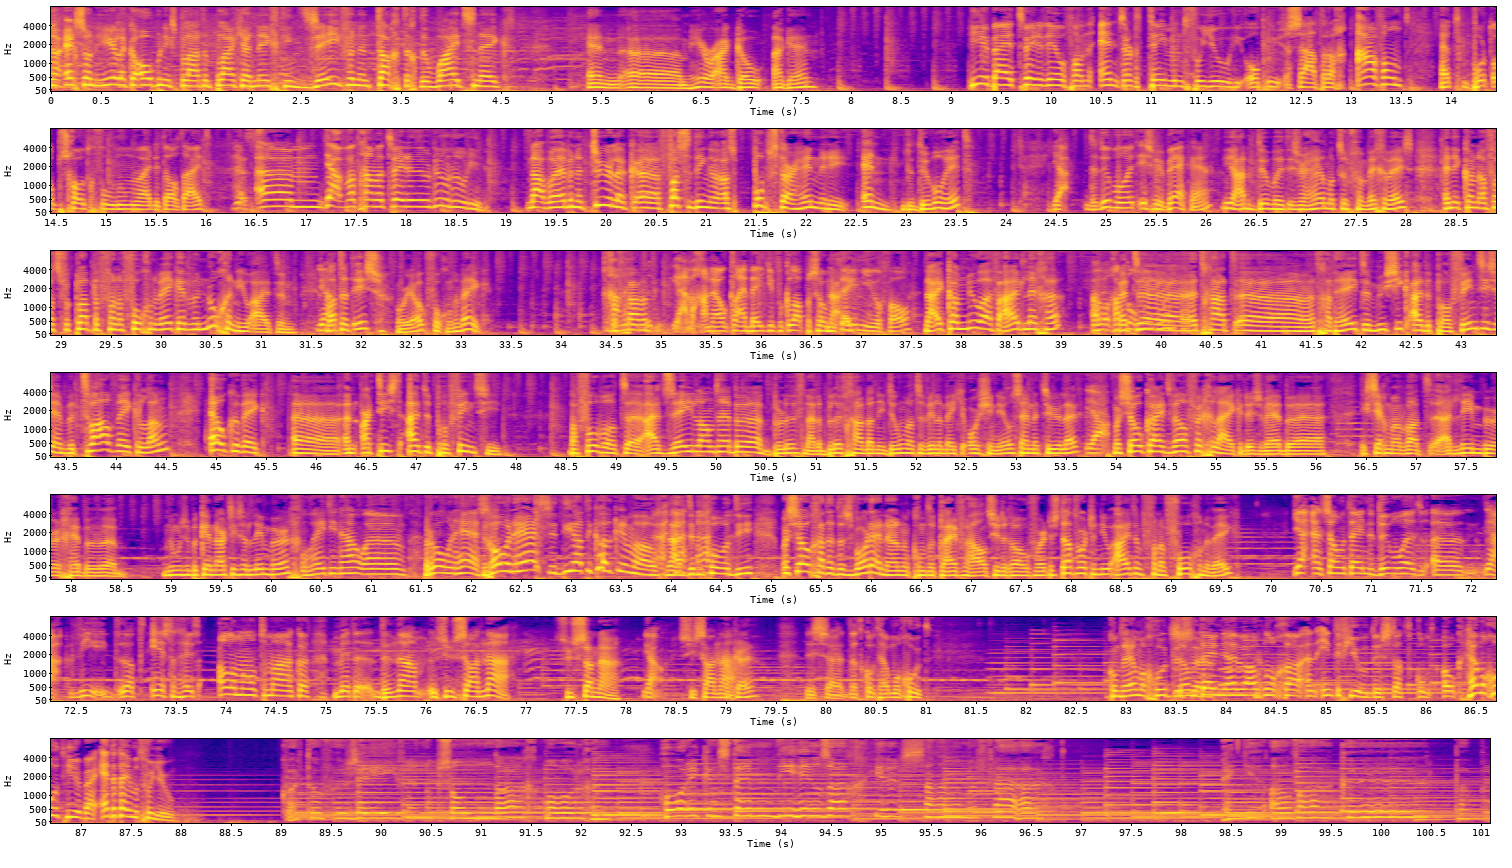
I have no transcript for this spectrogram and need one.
Nou echt zo'n heerlijke openingsplaat. Een plaatje uit 1987, The Whitesnake. En ehm Here I Go Again. Hier bij het tweede deel van Entertainment for You op uw zaterdagavond. Het bord op schootgevoel noemen wij dit altijd. Ehm, ja, wat gaan we het tweede uur doen, Rudy? Nou, we hebben natuurlijk eh, vaste dingen als Popstar Henry en de dubbelhit. Ja, de dubbelhit is weer back, hè? Ja, de dubbelhit is weer helemaal terug van weg geweest. En ik kan alvast verklappen, vanaf volgende week hebben we nog een nieuw item. Ja. Wat het is, hoor je ook volgende week. Gaan we, gaan Ja, we gaan wel een klein beetje verklappen zo Nou, meteen ik- in ieder geval. Nou, ik kan nu al even uitleggen. Oh, we gaan Het, eh, het, gaat, eh, het gaat heten Muziek uit de provincie. Ze hebben twaalf weken lang elke week eh, een artiest uit de provincie. Bijvoorbeeld eh, uit Zeeland hebben we Bluff. Nou, de Bluff gaan we dan niet doen, want we willen een beetje origineel zijn natuurlijk. Ja. Maar zo kan je het wel vergelijken. Dus we hebben, eh, ik zeg maar wat, uit Limburg hebben we... Noem eens een bekende artiest uit Limburg. Hoe heet die nou? Ehm Rowan Hess. Rowan Hersen, die had ik ook in mijn hoofd. nou, bijvoorbeeld die. Maar zo gaat het dus worden. En dan komt een klein verhaaltje erover. Dus dat wordt een nieuw item vanaf volgende week. Ja, en zometeen de dubbelhit. eh ja, wie dat eerst, dat heeft allemaal te maken met de, de naam Susanna. Susanna. Ja, Susanna. Oké. Dus eh, dat komt helemaal goed. Komt helemaal goed. Dus, Zometeen eh, hebben we ook nog eh, een interview, dus dat komt ook helemaal goed hier bij Entertainment for You. Kwart over zeven op zondagmorgen hoor ik een stem die heel zachtjes aan me vraagt. Ben je al wakker, pap?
